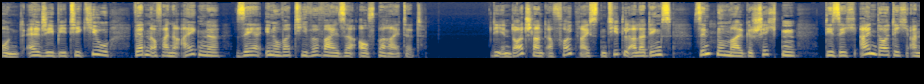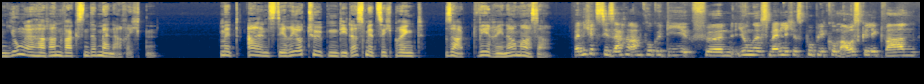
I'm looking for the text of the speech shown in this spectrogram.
und LGBTQ werden auf eine eigene, sehr innovative Weise aufbereitet. Die in Deutschland erfolgreichsten Titel allerdings sind nun mal Geschichten, die sich eindeutig an junge, heranwachsende Männer richten. Mit allen Stereotypen, die das mit sich bringt, sagt Verena Maser. Wenn ich jetzt die Sachen angucke, die für ein junges männliches Publikum ausgelegt waren,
